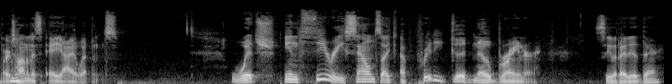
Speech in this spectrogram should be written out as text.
or autonomous AI weapons, which in theory sounds like a pretty good no-brainer. See what I did there?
